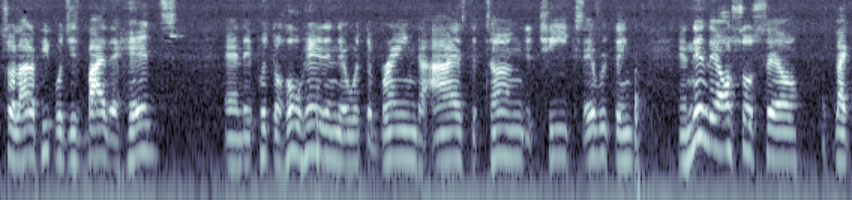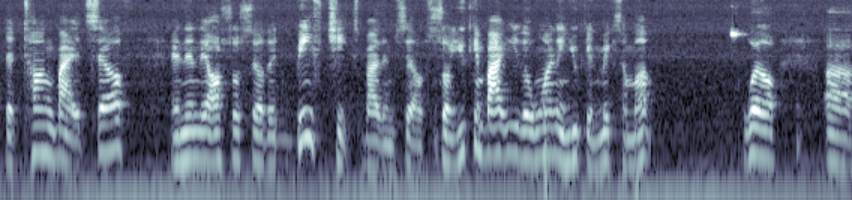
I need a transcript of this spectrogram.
So a lot of people just buy the heads and they put the whole head in there with the brain the eyes the tongue the cheeks everything. And then they also sell like the tongue by itself. And then they also sell the beef cheeks by themselves. So you can buy either one and you can mix them up. Well uh,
